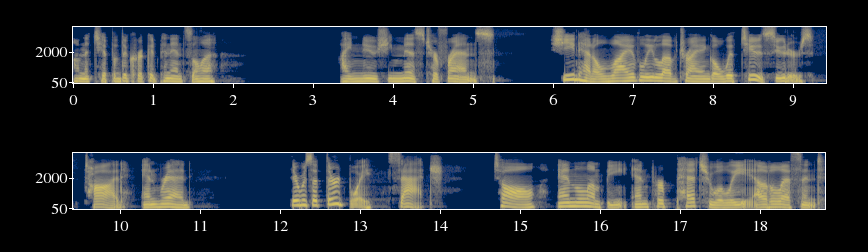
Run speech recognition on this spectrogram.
on the tip of the Crooked Peninsula. I knew she missed her friends. She'd had a lively love triangle with two suitors, Todd and Red. There was a third boy, Satch, tall and lumpy and perpetually adolescent.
